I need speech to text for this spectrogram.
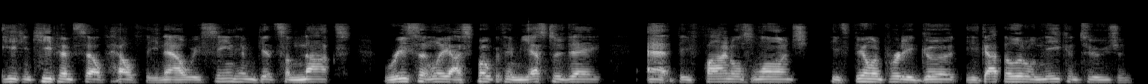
he can keep himself healthy. Now we've seen him get some knocks recently. I spoke with him yesterday at the finals launch. He's feeling pretty good. He's got the little knee contusion,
